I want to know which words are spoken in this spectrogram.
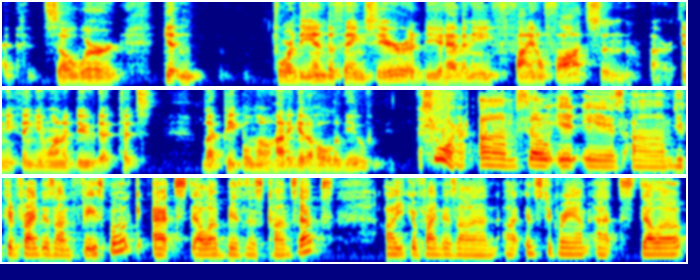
so we're getting toward the end of things here, do you have any final thoughts and or anything you want to do to, to let people know how to get a hold of you? Sure. Um, so it is, um, you can find us on Facebook at Stella Business Concepts. Uh, you can find us on uh, Instagram at Stella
